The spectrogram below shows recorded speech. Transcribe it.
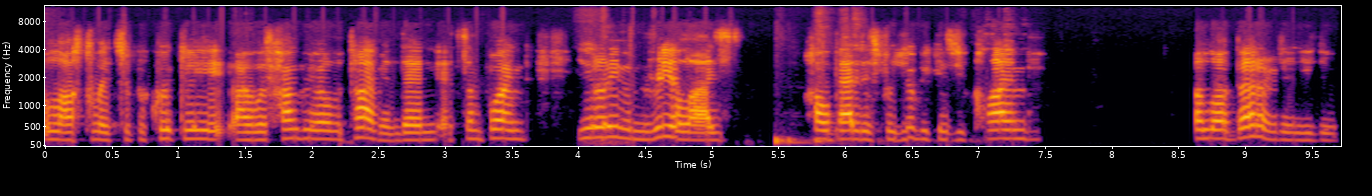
lost weight super quickly. I was hungry all the time, and then at some point, you don't even realize how bad it is for you because you climb a lot better than you do.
